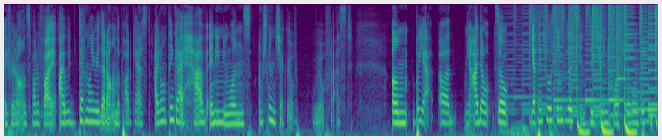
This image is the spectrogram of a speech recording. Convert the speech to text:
if you're not on spotify i would definitely read that out on the podcast. I don't think i have any new ones. I'm just gonna check real real fast. Um but yeah uh yeah i don't so yeah thanks for listening to this and stay tuned for episode 150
